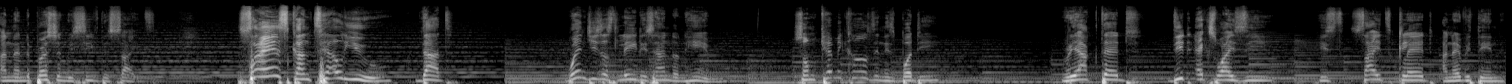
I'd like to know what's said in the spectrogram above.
and then the person receives the sight. Science can tell you that when Jesus laid his hand on him, some chemicals in his body reacted, did XYZ, his sight cleared and everything,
